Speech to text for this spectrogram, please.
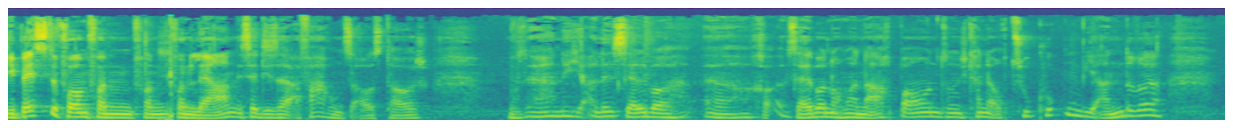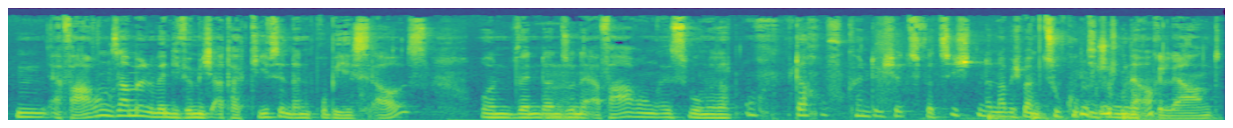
die beste Form von, von, von Lernen ist ja dieser Erfahrungsaustausch. Muss ja nicht alles selber, äh, selber nochmal nachbauen, sondern ich kann ja auch zugucken, wie andere Erfahrungen sammeln. Und wenn die für mich attraktiv sind, dann probiere ich es aus. Und wenn dann so eine Erfahrung ist, wo man sagt, oh, darauf könnte ich jetzt verzichten, dann habe ich beim Zugucken schon Genau. genug gelernt.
